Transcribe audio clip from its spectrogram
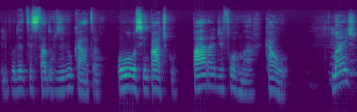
Ele poderia ter citado, inclusive, o Catra. Ô, simpático, para de formar caô. Mas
